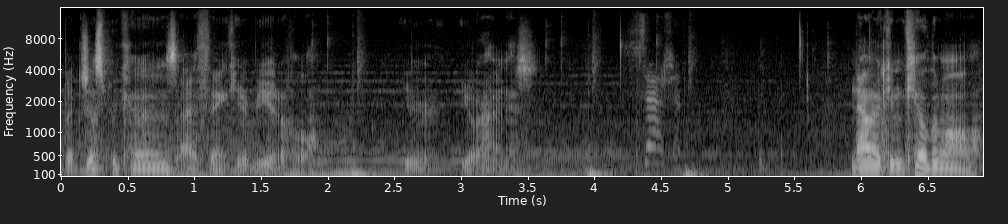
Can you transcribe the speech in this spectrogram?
but just because I think you're beautiful. Your, your highness. Saturn. Now we can kill them all.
